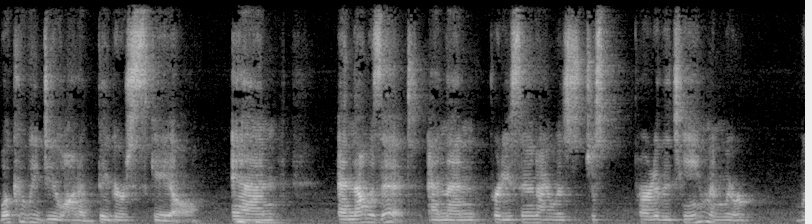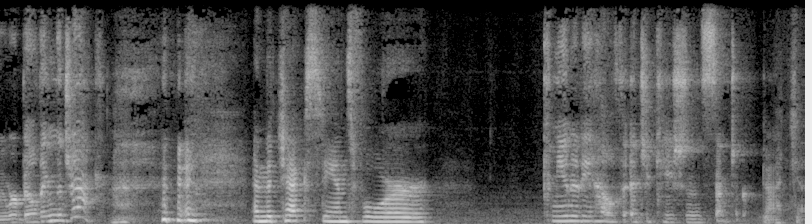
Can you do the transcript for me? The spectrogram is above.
What could we do on a bigger scale? And mm-hmm. and that was it. And then pretty soon i was just part of the team and we were we were building the check. And the check stands for? Community health education center. Gotcha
